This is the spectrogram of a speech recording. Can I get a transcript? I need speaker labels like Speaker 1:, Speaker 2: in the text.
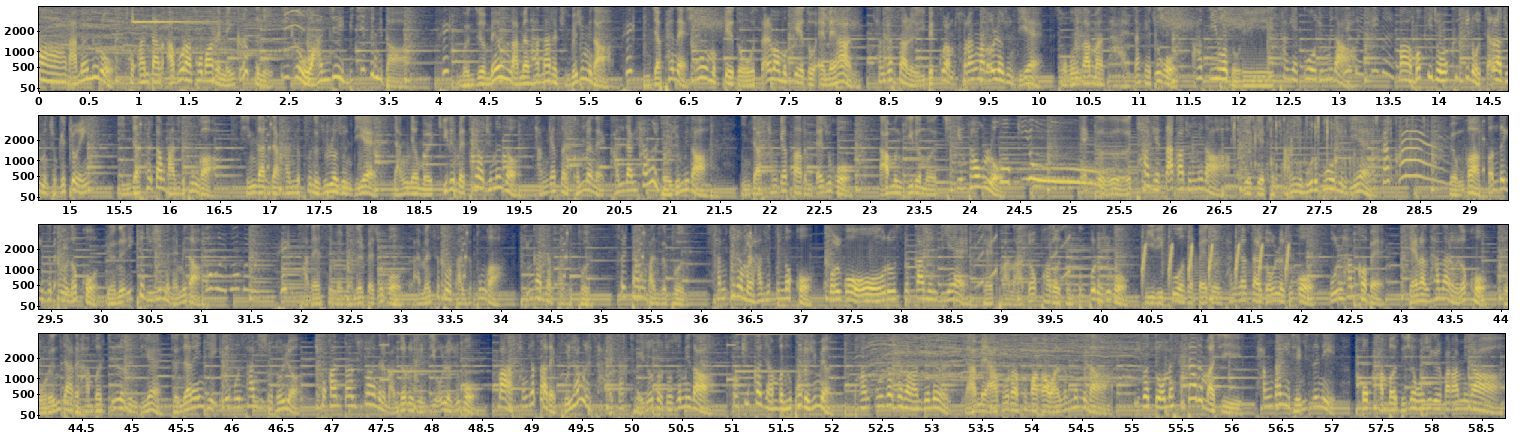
Speaker 1: 와 라면으로 초간단 아브라 소바를 맹끓였더니 이거 완전히 미치습니다. 먼저 매운 라면 하나를 준비해줍니다. 인자 팬에 구워 먹기에도 삶아 먹기에도 애매한 삼겹살을 200g 소량만 올려준 뒤에 소금 간만 살짝 해주고 앞뒤로 노릿하게 구워줍니다.
Speaker 2: 찌글
Speaker 1: 아 먹기 좋은 크기로 잘라주면 좋겠죠잉. 인자 설탕 반 스푼과 진간장 한 스푼을 둘러준 뒤에 양념을 기름에 태워주면서 삼겹살 겉면에 간장 향을 더해줍니다. 인자 삼겹살은 빼주고 남은 기름은 치킨 타올로 깨끗하게 닦아줍니다. 여기에 적당히 물을 부어준 뒤에 면과 건더기 스푼을 넣고 면을 익혀주시면 됩니다. 다 됐으면 면을 빼주고 라면 스푼 반 스푼과 진간장 반 스푼, 설탕 반 스푼, 참기름을 한 스푼 넣고 골고루 쓱 까준 뒤에 대파나 쪽파도 듬뿍 뿌려주고 미리 구워서 빼둔 삼겹살도 올려주고 물 한 컵에 계란 하나를 넣고 노른자를 한번 찔러준 뒤에 전자레인지 1분 30초 돌려 초간단 수란을 만들어준 뒤 올려주고 마 삼겹살에 불향을 살짝 더해줘도 좋습니다. 고추까지 한번 흩뿌려주면 방구석에서 만드는 야매 아보라 소바가 완성됩니다. 이것 좀의 색다른 맛이 상당히 재밌으니 꼭 한번 드셔보시길 바랍니다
